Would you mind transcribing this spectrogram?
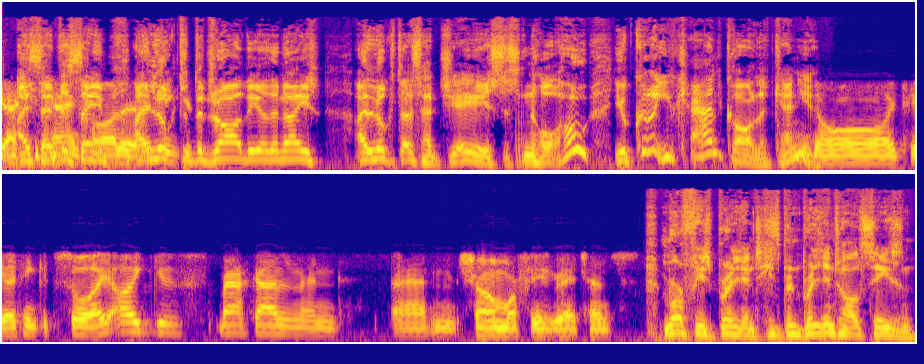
I, said the same. I, I looked at the draw the other night. I looked. I said, "Jesus, no! How you can't? You can't call it, can you?" No, I think I think it's so. I, I give Mark Allen and um, Shaun Murphy a great chance. Murphy's brilliant. He's been brilliant all season.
